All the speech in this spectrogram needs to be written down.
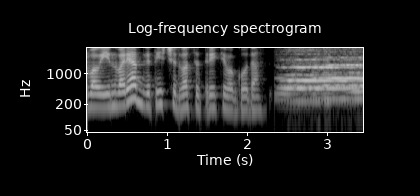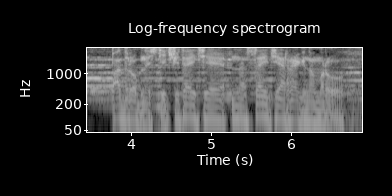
1 января 2023 года. Подробности читайте на сайте Regnum.ru.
